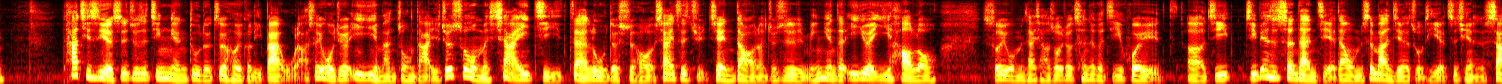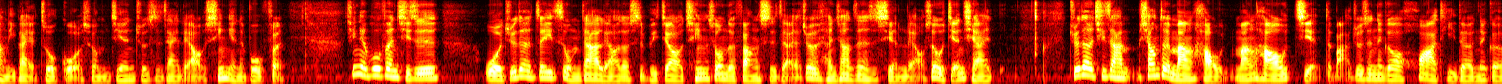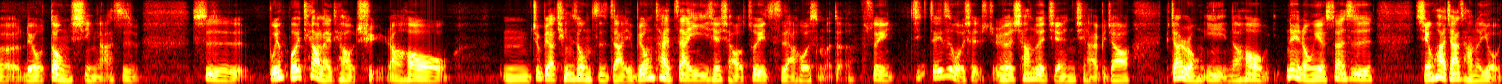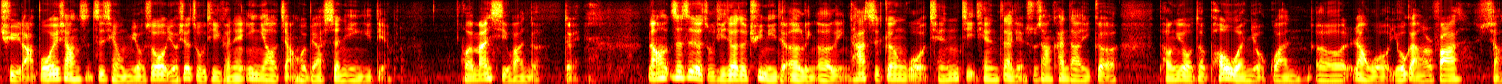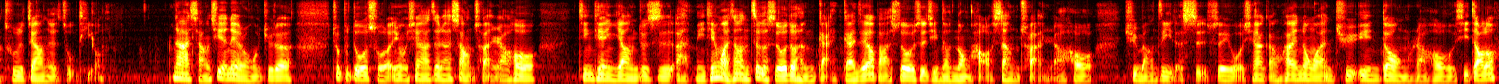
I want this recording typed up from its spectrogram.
它其实也是就是今年度的最后一个礼拜五啦，所以我觉得意义蛮重大。也就是说，我们下一集在录的时候，下一次举见到呢，就是明年的一月一号喽。所以我们才想说，就趁这个机会，呃，即即便是圣诞节，但我们圣诞节的主题也之前上礼拜也做过了，所以我们今天就是在聊新年的部分。新年部分，其实我觉得这一次我们大家聊的是比较轻松的方式在，在就很像真的是闲聊，所以我捡起来觉得其实还相对蛮好，蛮好剪的吧，就是那个话题的那个流动性啊，是是不用不会跳来跳去，然后。嗯，就比较轻松自在，也不用太在意一些小赘词啊或者什么的，所以这这一次我是觉得相对剪起来比较比较容易，然后内容也算是闲话家常的有趣啦，不会像是之前我们有时候有些主题可能硬要讲会比较生硬一点，我还蛮喜欢的。对，然后这次的主题叫做“去你的二零二零”，它是跟我前几天在脸书上看到一个朋友的 po 文有关，呃，让我有感而发，想出了这样的主题哦。那详细的内容我觉得就不多说了，因为我现在正在上传，然后今天一样就是哎，每天晚上这个时候都很赶，赶着要把所有事情都弄好上传，然后去忙自己的事，所以我现在赶快弄完去运动，然后洗澡喽。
